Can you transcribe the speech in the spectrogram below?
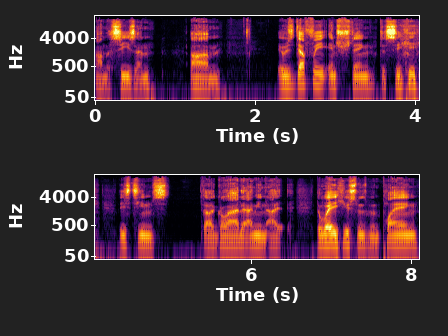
on the season. Um, it was definitely interesting to see these teams uh, go at it. I mean, I the way Houston's been playing,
